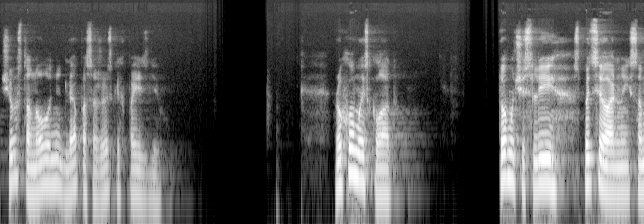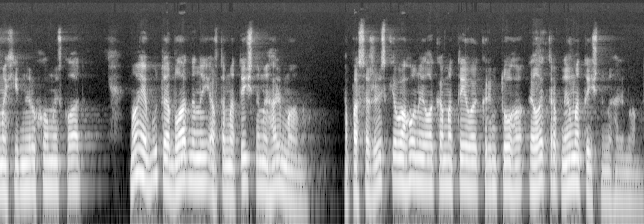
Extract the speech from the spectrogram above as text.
що встановлені для пасажирських поїздів. Рухомий склад, в тому числі спеціальний самохідний рухомий склад, має бути обладнаний автоматичними гальмами, а пасажирські вагони і локомотиви, крім того, електропневматичними гальмами.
